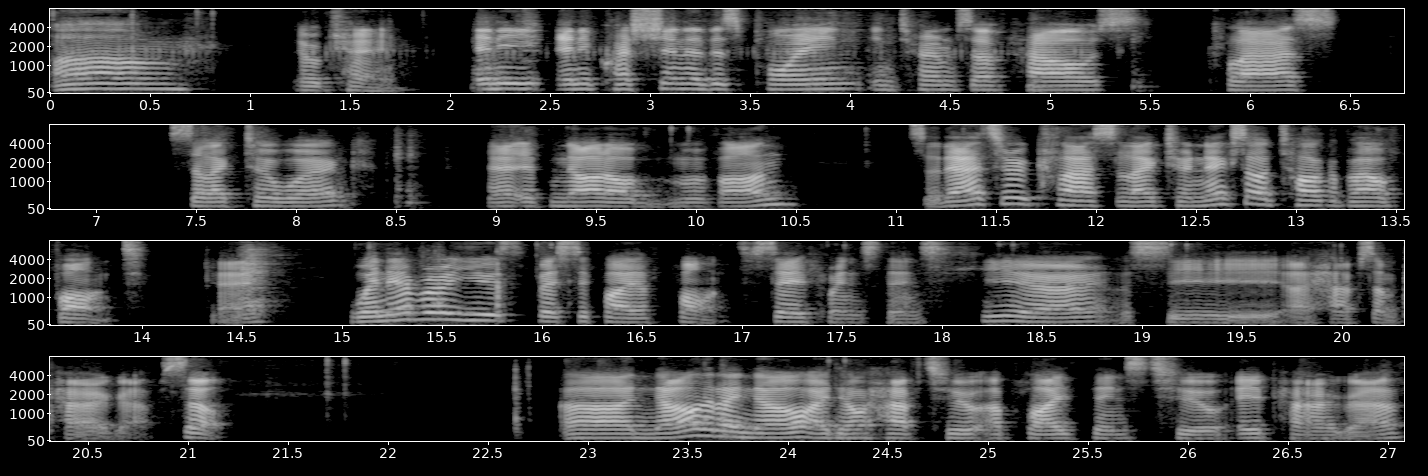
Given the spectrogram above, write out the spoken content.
Um, okay. Any any question at this point in terms of how class selector work? Uh, if not, I'll move on. So that's our class selector. Next, I'll talk about font. Okay whenever you specify a font, say for instance here, let's see, I have some paragraph. So uh, now that I know I don't have to apply things to a paragraph,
